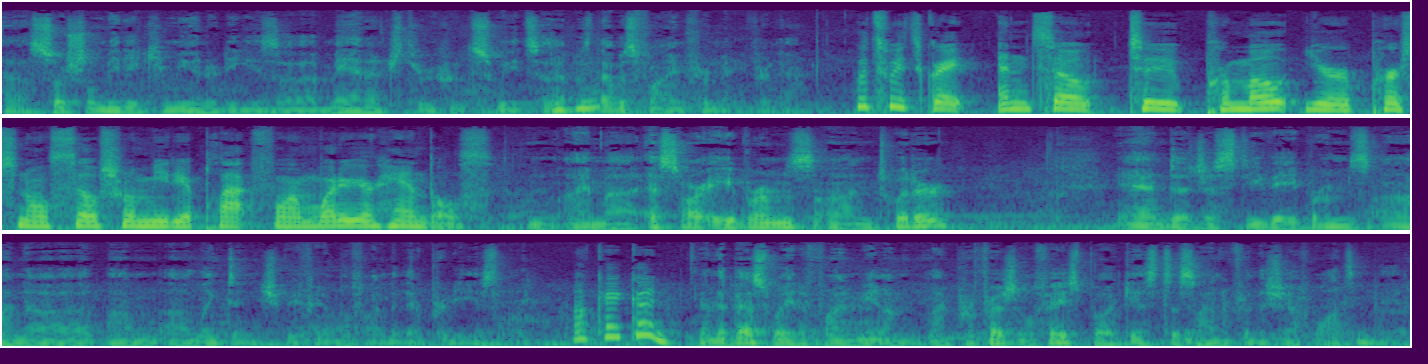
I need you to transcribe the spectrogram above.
uh, social media communities uh, managed through Hootsuite, so that was that was fine for me for now. Hootsuite's great. And so to promote your personal social media platform, what are your handles? I'm uh, SR Abrams on Twitter, and uh, just Steve Abrams on uh, on uh, LinkedIn. You should be able to find me there pretty easily. Okay, good. And the best way to find me on my professional Facebook is to sign up for the Chef Watson beta.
